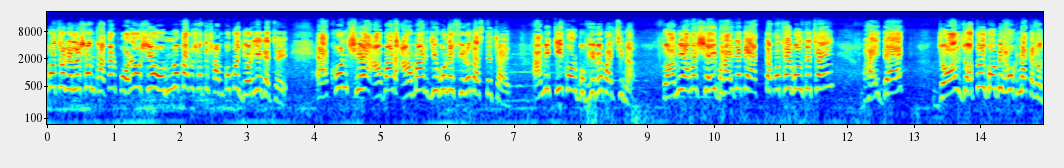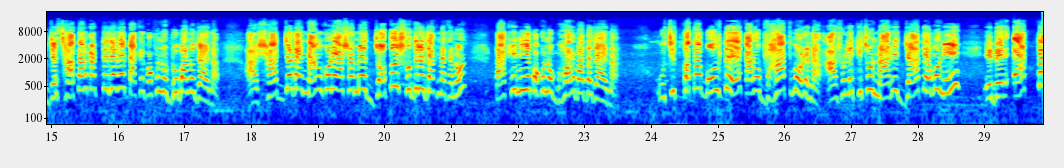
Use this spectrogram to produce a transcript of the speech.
বছর রিলেশন থাকার পরেও সে অন্য কারোর সাথে সম্পর্ক জড়িয়ে গেছে। এখন সে আবার আমার জীবনে ফেরত আসতে চায়। আমি কি করব ভেবে পারছি না। তো আমি আমার সেই ভাইটাকে একটা কথাই বলতে চাই। ভাই, দেখ, জল যতই গভীর হোক না কেন, যে সাঁতার কাটতে জানে, তাকে কখনো ডুবানো যায় না। আর সাত জায়গায় নাং করে আসামে যতই শুধরে যাক না কেন, তাকে নিয়ে কখনো ঘর বাঁধা যায় না। উচিত কথা বলতে কারও ভাত মরে না। আসলে কিছু নারীর জাত এমনই, এদের একটা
